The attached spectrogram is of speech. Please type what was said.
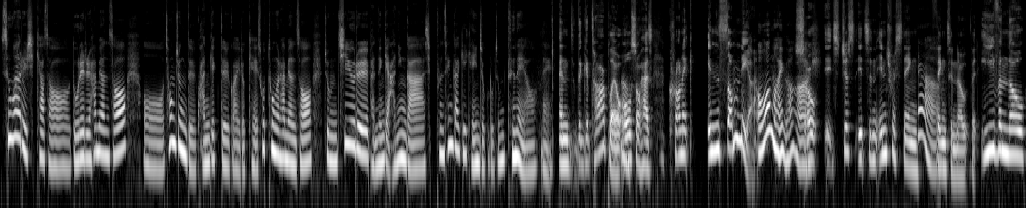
승화를 시켜서 노래를 하면서 어, 청중들, 관객들과 이렇게 소통을 하면서 좀 치유를 받는 게 아닌가 싶은 생각이 개인적으로 좀 드네요. 네. And the guitar player also has chronic insomnia. Oh my gosh. So it's just it's an interesting Yeah. thing to note that even though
